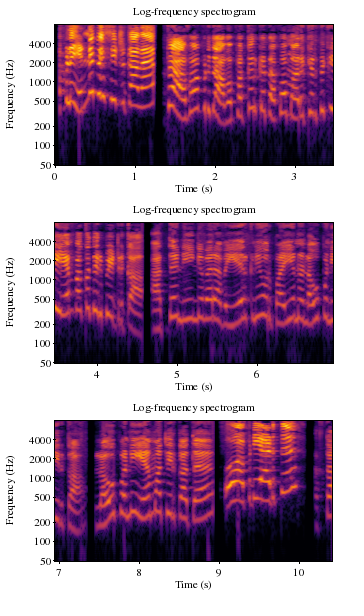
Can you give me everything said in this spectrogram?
மாப்பிள்ள என்ன பேசிட்டு இருக்காவ? அத்தை, அவ அப்படிதான். அவ பக்கம் இருக்க தப்பா மறைக்கிறதுக்கு என் பக்கம் திருப்பிட்டு இருக்கா. அத்தை நீங்க வேற அவ ஏற்கனவே ஒரு பையனை லவ் பண்ணிருக்கா லவ் பண்ணி ஏமாத்திருக்கா அத்தை. ஓ அப்படியே அடுத்து? அத்தை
